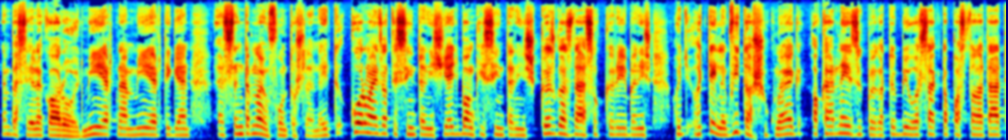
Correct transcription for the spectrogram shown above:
nem beszélnek arról, hogy miért nem, miért igen. Ez szerintem nagyon fontos lenne. Itt kormányzati szinten is, jegybanki szinten is, közgazdászok körében is, hogy, hogy tényleg vitassuk meg, akár nézzük meg a többi ország tapasztalatát,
